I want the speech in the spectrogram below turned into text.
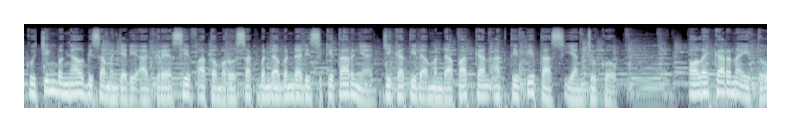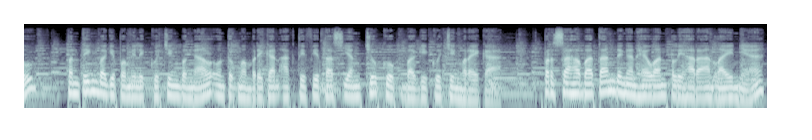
kucing bengal bisa menjadi agresif atau merusak benda-benda di sekitarnya jika tidak mendapatkan aktivitas yang cukup. Oleh karena itu, penting bagi pemilik kucing bengal untuk memberikan aktivitas yang cukup bagi kucing mereka. Persahabatan dengan hewan peliharaan lainnya,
